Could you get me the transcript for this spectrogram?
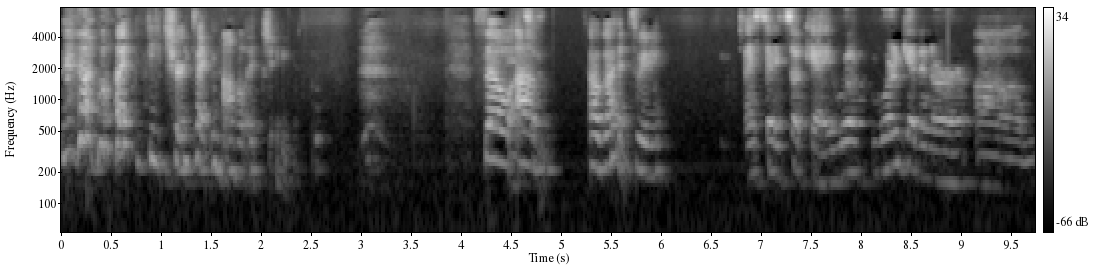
like future technology. so, um, oh, go ahead, sweetie. I say it's okay. We're we're getting our um,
